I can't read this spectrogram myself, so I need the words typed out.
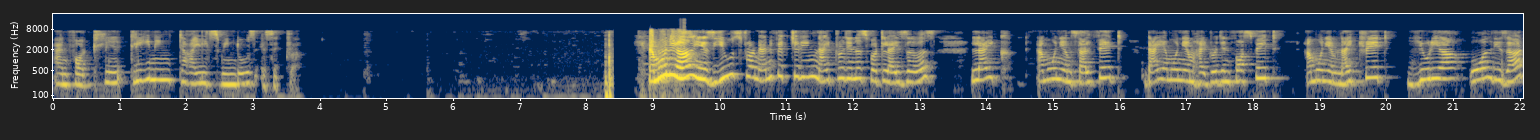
and for cleaning tiles, windows, etc. Ammonia is used for manufacturing nitrogenous fertilizers like ammonium sulfate, diammonium hydrogen phosphate, ammonium nitrate, urea, all these are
